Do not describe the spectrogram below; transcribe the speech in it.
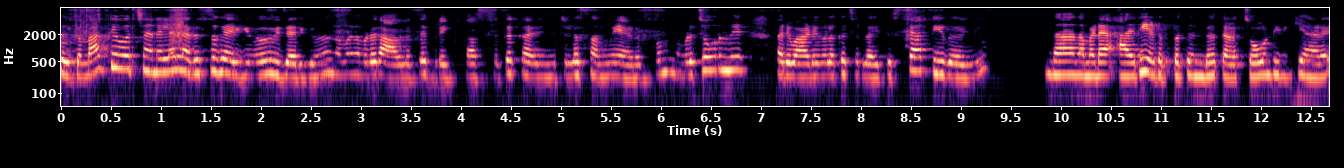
Welcome back to our channel. എല്ലാവരും എന്ന് വിചാരിക്കുന്നു. നമ്മൾ നമ്മുടെ രാവിലത്തെ ബ്രേക്ക്ഫാസ്റ്റ് ഒക്കെ കഴിഞ്ഞിട്ടുള്ള സമയമാണ്. ഇപ്പം നമ്മുടെ ചോറിന്റെ പരിപാടികളൊക്കെ ചെറുതായിട്ട് സ്റ്റാർട്ട് ചെയ്ത് കഴിഞ്ഞു. ഇതാ നമ്മുടെ അരി എടുപ്പത്തുണ്ട് തിളച്ചുകൊണ്ടിരിക്കുകയാണ്.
